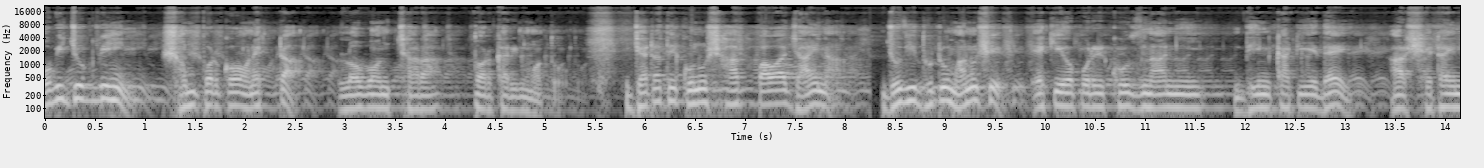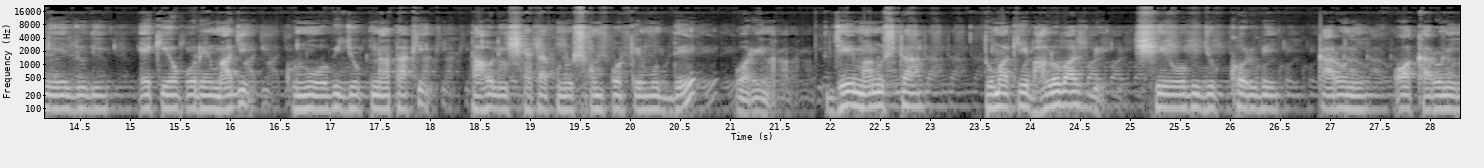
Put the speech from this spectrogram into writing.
অভিযোগবিহীন সম্পর্ক অনেকটা লবণ ছাড়া তরকারির মতো। যেটাতে কোনো স্বাদ পাওয়া যায় না। যদি দুটো মানুষের একে অপরের খোঁজ না নিয়ে দিন কাটিয়ে দেয়, আর সেটাই নিয়ে যদি একে অপরের মাঝে কোনো অভিযোগ না থাকে, তাহলে সেটা কোনো সম্পর্কের মধ্যে পড়ে না। যে মানুষটা তোমাকে ভালোবাসবে, সে অভিযোগ করবে, কারণে, অকারণে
